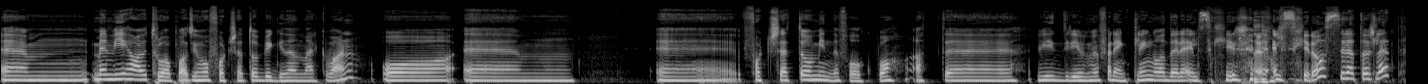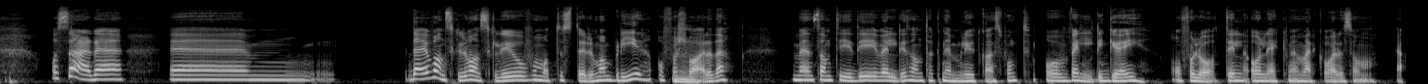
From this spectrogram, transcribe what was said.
Um, men vi har jo troa på at vi må fortsette å bygge den merkevaren. Og um, uh, fortsette å minne folk på at uh, vi driver med forenkling, og dere elsker, ja. elsker oss, rett og slett. Og så er det um, Det er jo vanskeligere og vanskeligere jo på en måte større man blir, å forsvare mm. det. Men samtidig veldig sånn takknemlig utgangspunkt, og veldig gøy å få lov til å leke med merkevare som, ja,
